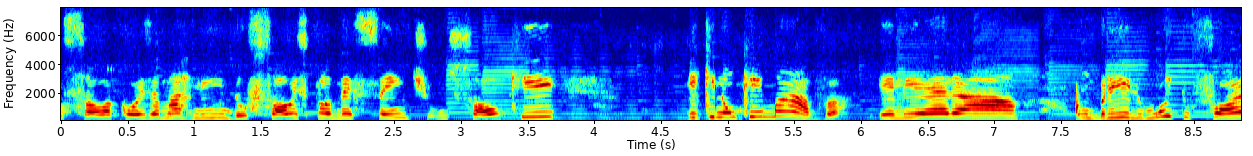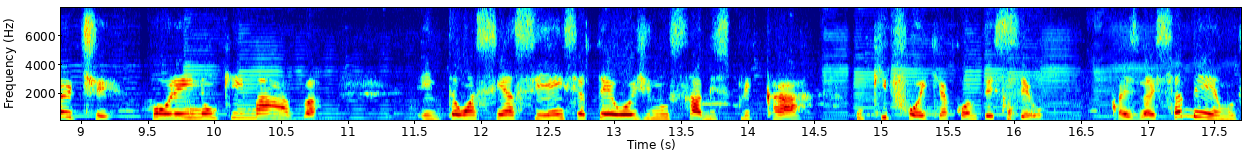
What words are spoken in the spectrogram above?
O sol, a coisa mais linda, o sol esplandecente, um sol que e que não queimava. Ele era um brilho muito forte, porém não queimava. Então, assim, a ciência até hoje não sabe explicar o que foi que aconteceu. Mas nós sabemos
